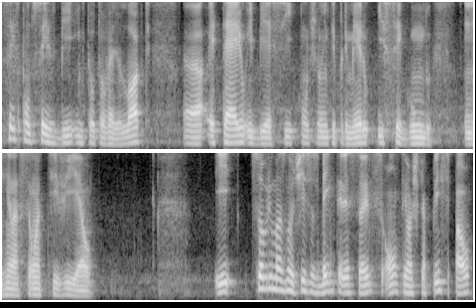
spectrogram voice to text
6.6 bi em total value locked. Uh, Ethereum e BSC continuam entre primeiro e segundo em relação a TVL. E sobre umas notícias bem interessantes, ontem eu acho que a principal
